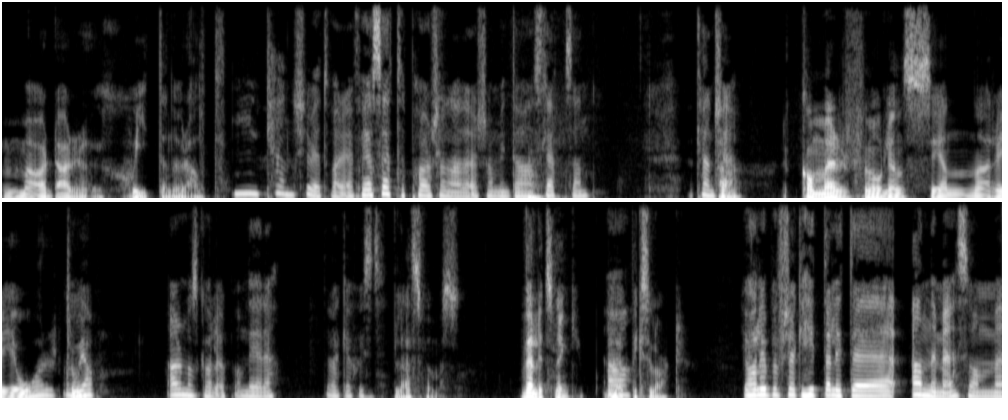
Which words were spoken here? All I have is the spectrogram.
mördar skiten ur allt. Mm, kanske vet vad det är, för jag har sett ett par sådana där som inte har släppts än. Kanske. Ja. Kommer förmodligen senare i år, tror Mm. jag. Ja, man ska kolla upp om det är det. Det verkar schysst. Blasphemous. Väldigt snygg Ja. eh, pixel art. Jag håller på att försöka hitta lite anime som eh,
